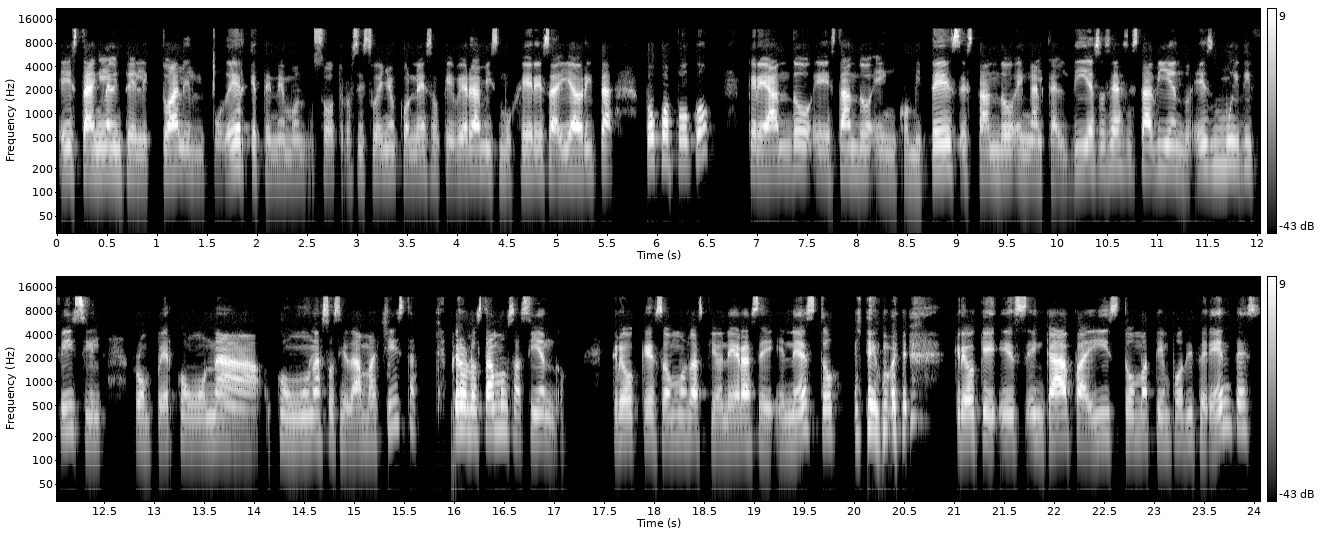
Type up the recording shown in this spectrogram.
Está en lo intelectual y el poder que tenemos nosotros. Y sueño con eso, que ver a mis mujeres ahí ahorita, poco a poco, creando, eh, estando en comités, estando en alcaldías, o sea, se está viendo. Es muy difícil romper con una, con una sociedad machista, pero lo estamos haciendo. Creo que somos las pioneras en esto. Creo que es en cada país toma tiempos diferentes,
